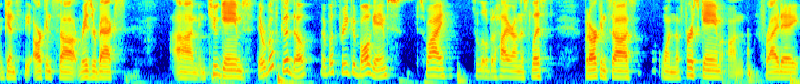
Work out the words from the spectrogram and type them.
against the Arkansas Razorbacks um, in two games. They were both good though. They're both pretty good ball games. That's why it's a little bit higher on this list. But Arkansas won the first game on Friday,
